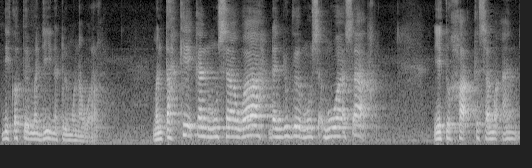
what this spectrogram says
di kota Madinatul Munawwarah. Mentahkikkan musawah dan juga muwasah iaitu hak kesamaan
